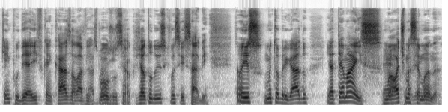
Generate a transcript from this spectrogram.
Quem puder aí ficar em casa, lavem as mãos, usem álcool gel, tudo isso que vocês sabem. Então é isso. Muito obrigado e até mais. É, Uma ótima valeu. semana.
